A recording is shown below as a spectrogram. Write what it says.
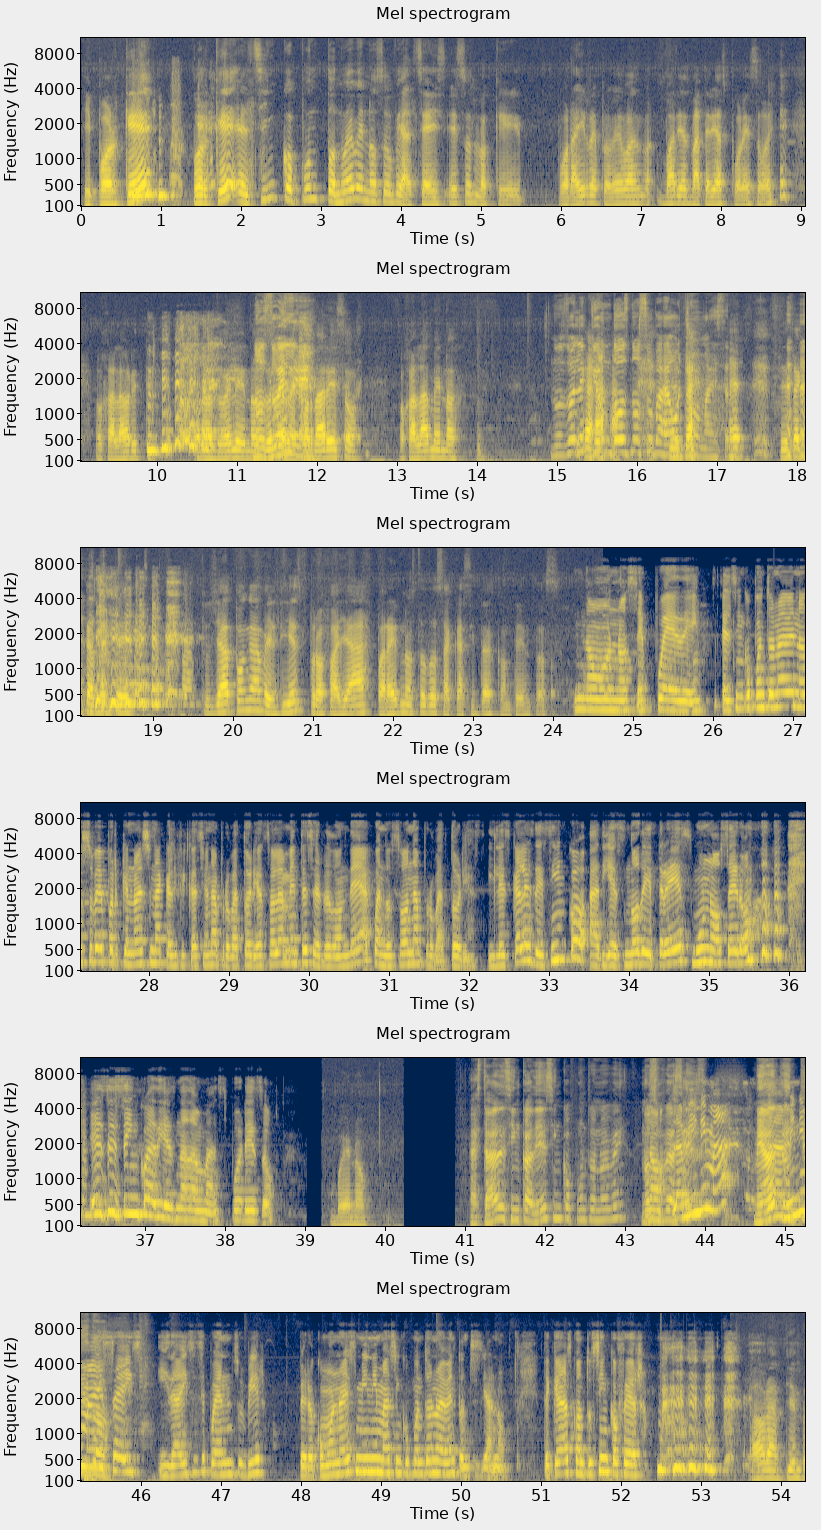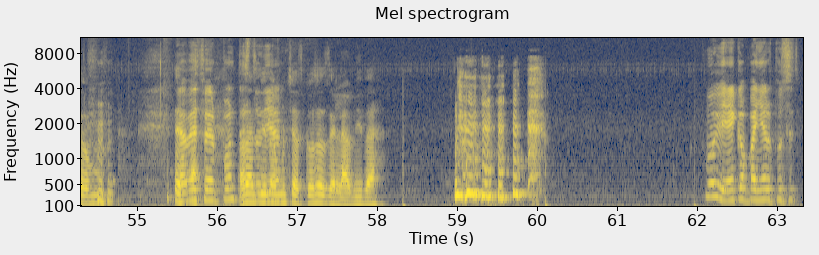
y por qué, por qué el 5.9 no sube al 6. Eso es lo que por ahí reprobé varias materias por eso. ¿eh? Ojalá ahorita nos duele, nos, duele recordar eso. Ojalá menos. Nos duele que un 2 no suba a 8, maestra. exactamente. Pues ya póngame el 10, profa, ya, para irnos todos a casitas contentos. No, no se puede. El 5.9 no sube porque no es una calificación aprobatoria, solamente se redondea cuando son aprobatorias. Y la escala es de 5 a 10, no de 3, 1, 0. es de 5 a 10 nada más, por eso. Bueno, Está de 5 a 10, 5.9. No, la mínima, la mínima es 6 y de ahí sí se pueden subir. Pero como no es mínima 5.9, entonces ya no. Te quedas con tu 5, Fer. Ahora entiendo. Ya ves, Fer, ponte Ahora entiendo muchas cosas de la vida. Muy bien, compañeros. Pues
